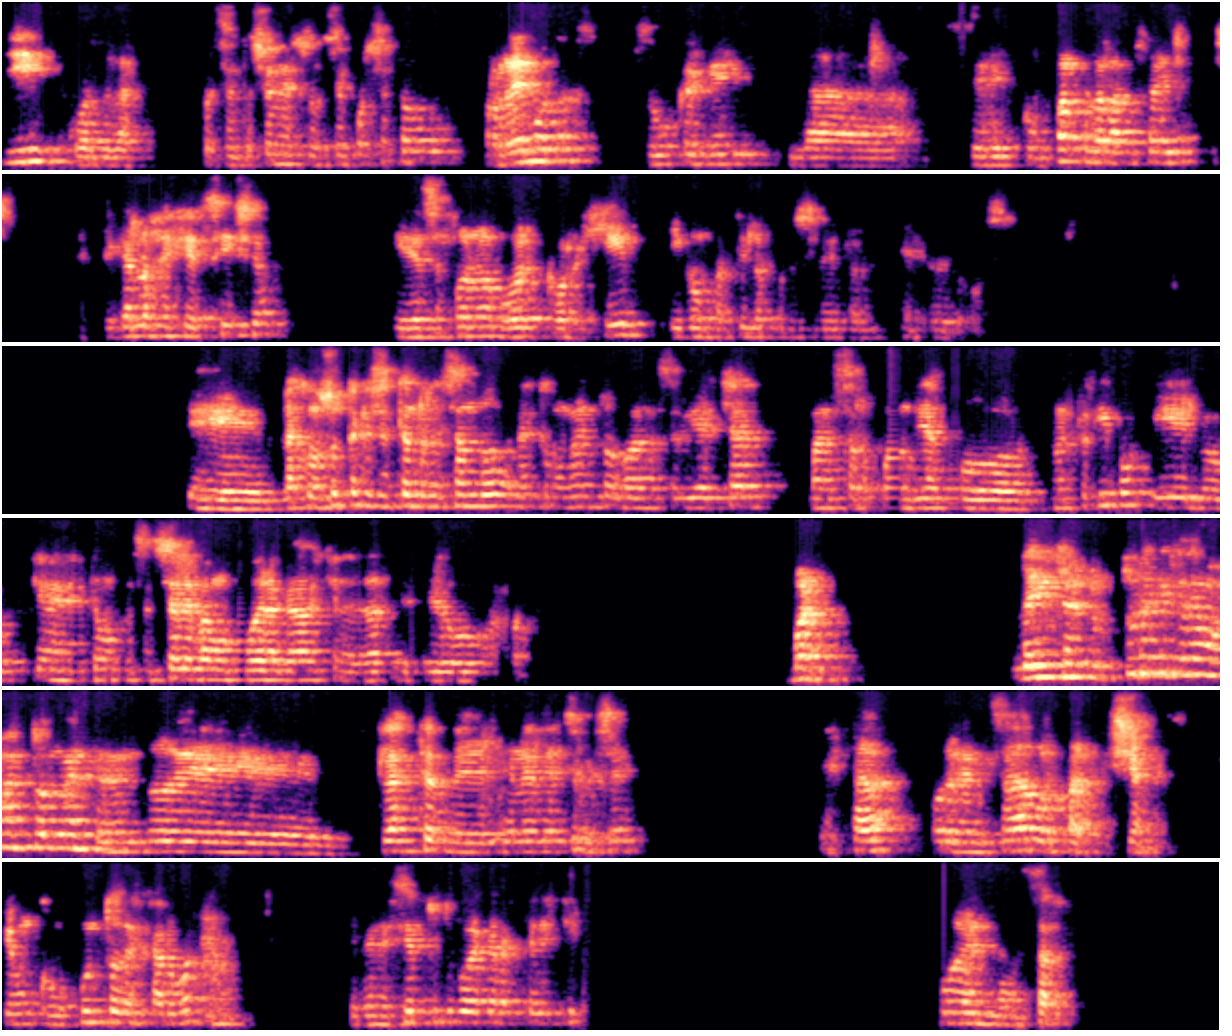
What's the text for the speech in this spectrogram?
Y cuando las presentaciones son 100% remotas, se busca que la, se comparta la pantalla, explicar los ejercicios y de esa forma poder corregir y compartir los conocimientos entre todos. Eh, las consultas que se están realizando en estos momentos van a ser vía chat, van a ser respondidas por nuestro equipo y los que estemos presenciales vamos a poder acá generar el diálogo Bueno, la infraestructura que tenemos actualmente dentro del clúster de NLHPC está organizada por particiones, que es un conjunto de hardware que tiene cierto tipo de características que pueden lanzar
